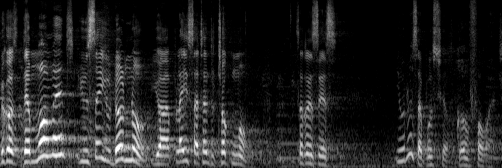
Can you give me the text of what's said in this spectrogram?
Because the moment you say you don't know, you are applying Satan to talk more. Satan says, You're not supposed to have gone forward.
